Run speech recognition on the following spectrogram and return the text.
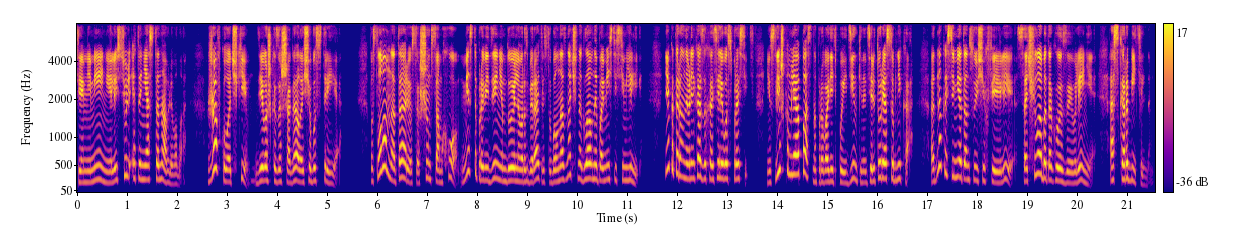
Тем не менее, Лисюль это не останавливало. Жав кулачки, девушка зашагала еще быстрее. По словам нотариуса Шим Самхо, место проведения дуэльного разбирательства было назначено главное поместье семьи Ли. Некоторые наверняка захотели бы спросить, не слишком ли опасно проводить поединки на территории особняка. Однако семья танцующих фей Ли сочла бы такое заявление оскорбительным.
